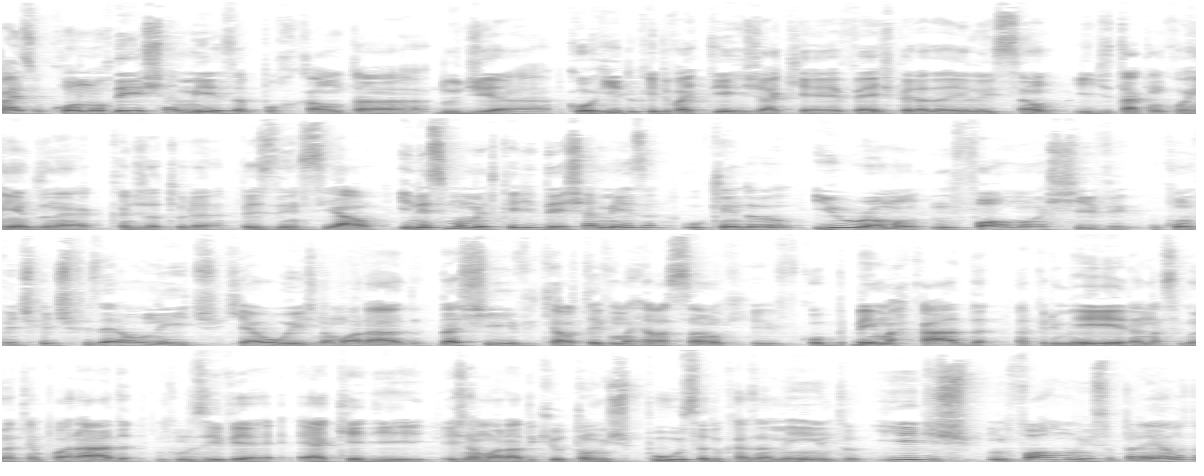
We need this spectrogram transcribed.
Mas o Conor deixa a mesa por conta do dia corrido que ele vai ter, já que é véspera da eleição e de estar tá concorrendo, né, a candidatura presidencial. E nesse momento que ele deixa a mesa, o Kendall e o Roman informam a Shiv o convite que eles fizeram ao Nate, que é o ex-namorado da Shiv, que ela teve uma relação que ficou bem marcada na primeira, na segunda temporada. Inclusive é, é aquele ex-namorado que o Tom expulsa do casamento. E eles informam isso para ela,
